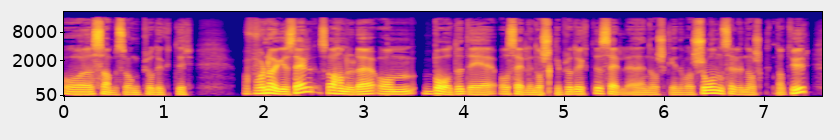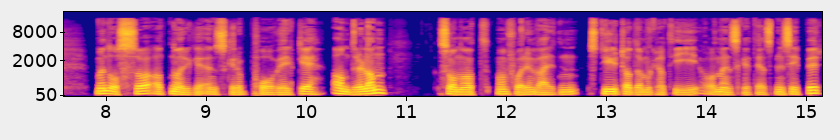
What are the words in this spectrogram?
og Samsung-produkter. For Norges del så handler det om både det å selge norske produkter, selge norsk innovasjon, selge norsk natur, men også at Norge ønsker å påvirke andre land sånn at man får en verden styrt av demokrati og menneskerettighetsprinsipper.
